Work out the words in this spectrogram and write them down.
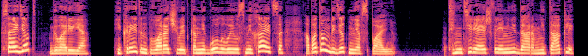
«Сойдет», — говорю я. И Крейтон поворачивает ко мне голову и усмехается, а потом ведет меня в спальню. «Ты не теряешь времени даром, не так ли?»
